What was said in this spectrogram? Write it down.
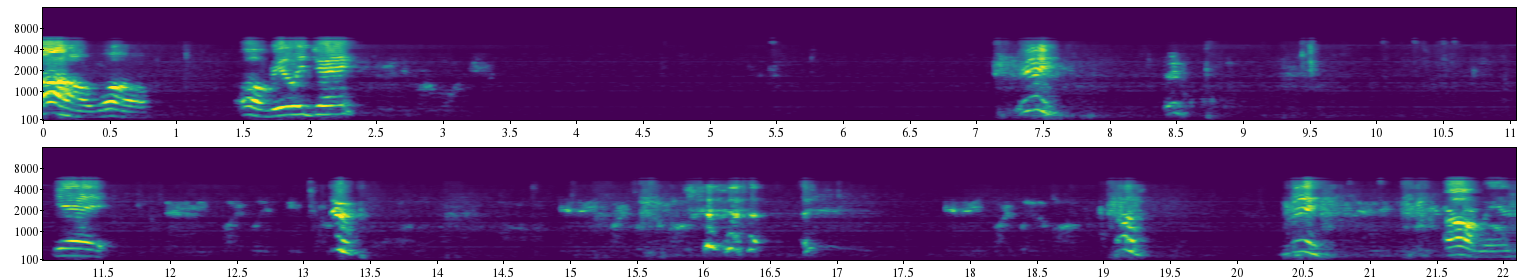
Oh, whoa. Oh, really, Jay? Eh. Eh. Yay. oh. Me. Oh, man.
